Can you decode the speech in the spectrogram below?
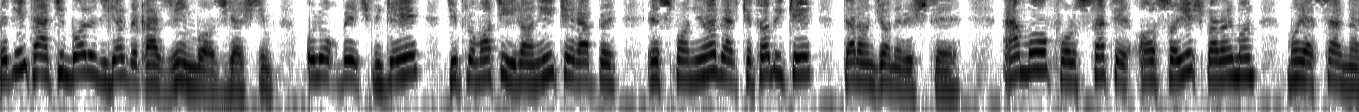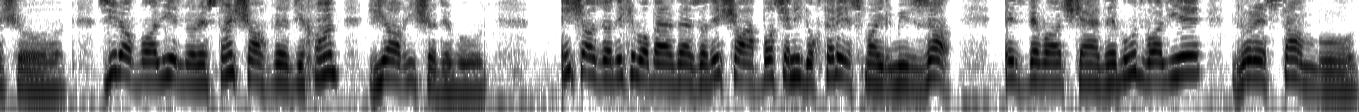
بدین ترتیب بار دیگر به قزوین بازگشتیم. اولوغ بک میگه دیپلمات ایرانی که رب اسپانیا در کتابی که در آنجا نوشته. اما فرصت آسایش برایمان میسر نشد. زیرا والی لرستان شاهوردی خان یاقی شده بود. این شاهزاده که با برادرزاده شاه عباس یعنی دختر اسماعیل میرزا ازدواج کرده بود والی لرستان بود.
